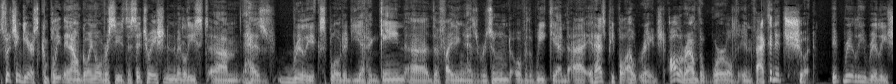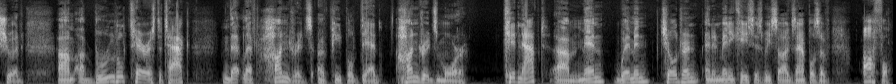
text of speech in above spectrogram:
Switching gears completely now and going overseas, the situation in the Middle East um, has really exploded yet again. Uh, the fighting has resumed over the weekend. Uh, it has people outraged all around the world, in fact, and it should. It really, really should. Um, a brutal terrorist attack that left hundreds of people dead, hundreds more kidnapped, um, men, women, children, and in many cases we saw examples of awful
